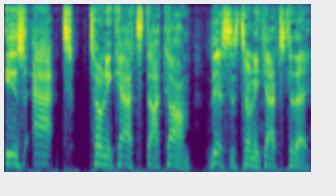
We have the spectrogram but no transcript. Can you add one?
is at TonyKatz.com. This is Tony Katz today.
